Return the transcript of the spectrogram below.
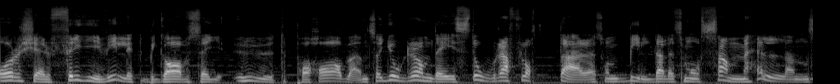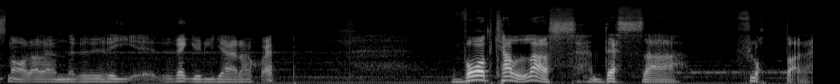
orcher frivilligt begav sig ut på haven så gjorde de det i stora flottar som bildade små samhällen snarare än re- reguljära skepp. Vad kallas dessa flottar?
